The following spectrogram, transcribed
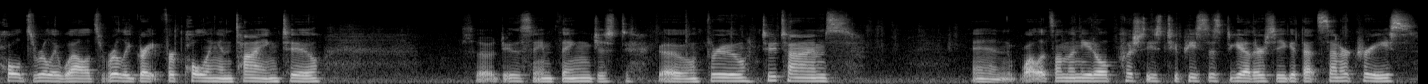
holds really well. It's really great for pulling and tying too. So do the same thing, just go through two times and while it's on the needle, push these two pieces together so you get that center crease.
